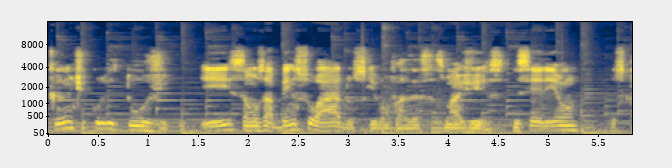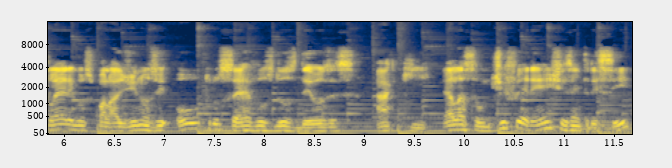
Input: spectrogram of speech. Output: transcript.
cântico litúrgico e são os abençoados que vão fazer essas magias, que seriam os clérigos, paladinos e outros servos dos deuses aqui. Elas são diferentes entre si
